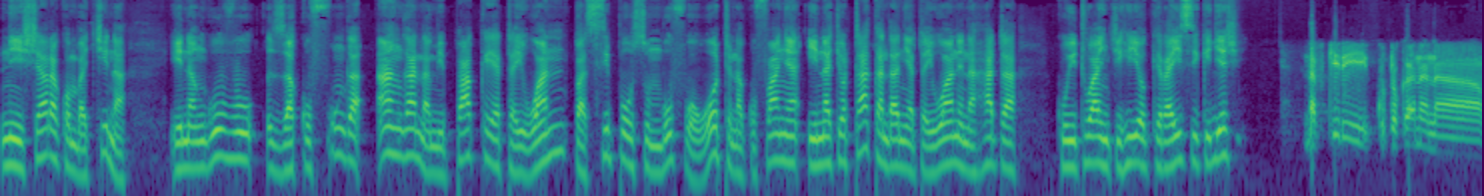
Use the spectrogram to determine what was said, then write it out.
ni ishara kwamba China ina nguvu za kufunga anga na mipaka ya Taiwan pasipo usumbufu wowote na kufanya inachotaka ndani ya Taiwan na hata kuitwaa nchi hiyo kirahisi kijeshi. Nafikiri kutokana na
